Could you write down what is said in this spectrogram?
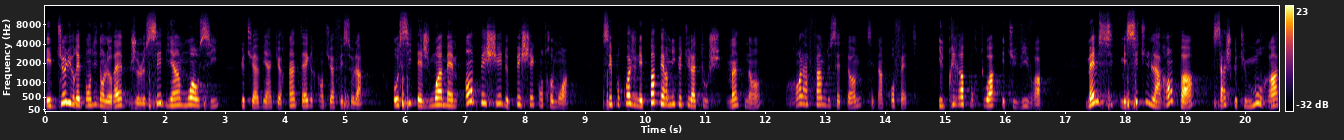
Et Dieu lui répondit dans le rêve, Je le sais bien, moi aussi, que tu avais un cœur intègre quand tu as fait cela. Aussi t'ai-je moi-même empêché de pécher contre moi. C'est pourquoi je n'ai pas permis que tu la touches. Maintenant, rends la femme de cet homme, c'est un prophète. Il priera pour toi et tu vivras. Même mais si tu ne la rends pas, sache que tu mourras,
